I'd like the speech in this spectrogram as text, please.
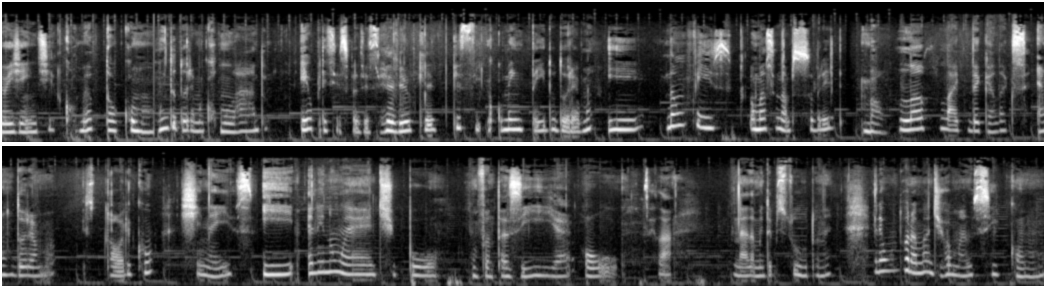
oi, gente. Como eu tô com muito dorama acumulado, eu preciso fazer esse review porque, porque sim, eu comentei do dorama e não fiz uma sinopse sobre ele. Bom, Love Like the Galaxy é um dorama histórico chinês e ele não é tipo com fantasia ou sei lá nada muito absurdo, né? Ele é um drama de romance com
